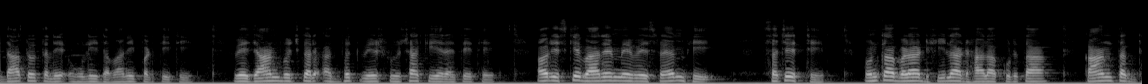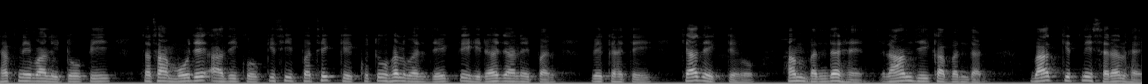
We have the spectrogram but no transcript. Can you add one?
दांतों तले उंगली दबानी पड़ती थी। वे जानबूझकर अद्भुत वेशभूषा किए रहते थे और इसके बारे में वे स्वयं भी सचेत थे। उनका बड़ा ढीला ढाला कुर्ता, कान तक ढकने वाली टोपी तथा मोजे आदि को किसी पथिक के कुतूहलवश देखते ही रह जाने पर वे कहते, क्या देखते हो? हम बंदर हैं, राम जी का बंदर। बात कितनी सरल है,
